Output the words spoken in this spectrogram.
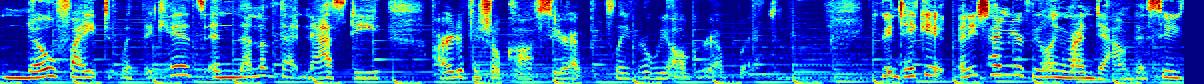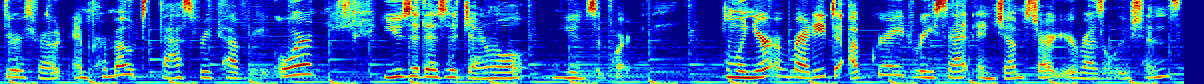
no fight with the kids and none of that nasty artificial cough syrup flavor we all grew up with. You can take it anytime you're feeling run down to soothe your throat and promote fast recovery, or use it as a general immune support. When you're ready to upgrade, reset, and jumpstart your resolutions,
